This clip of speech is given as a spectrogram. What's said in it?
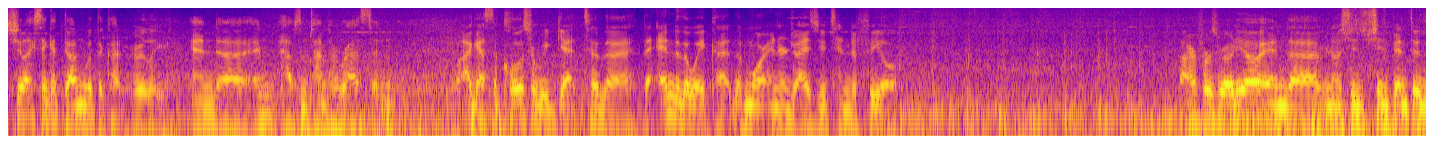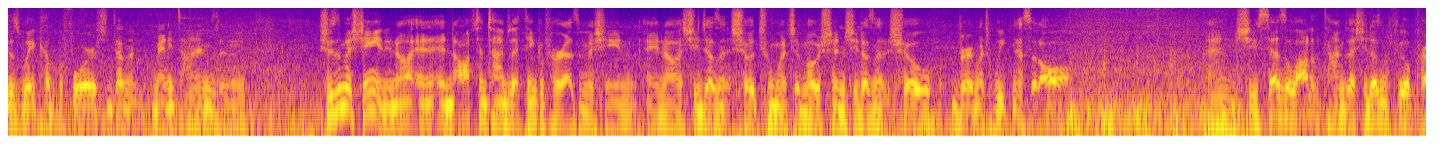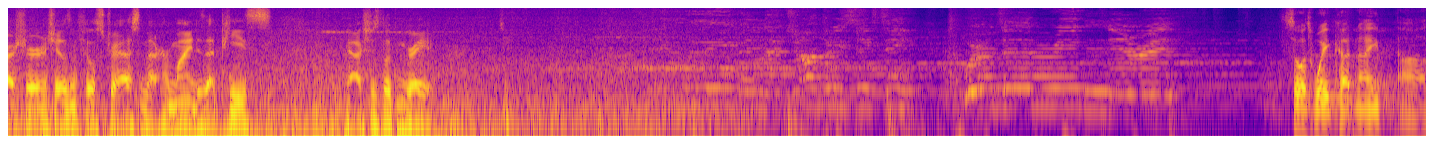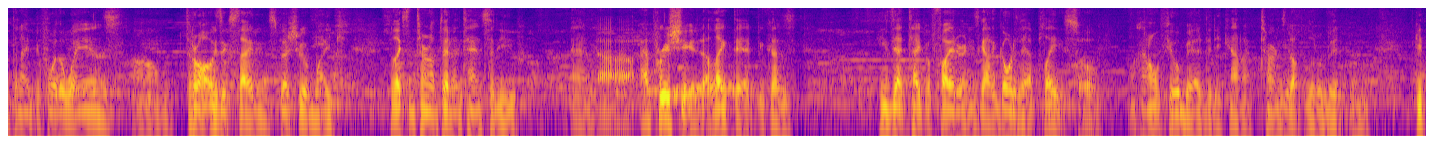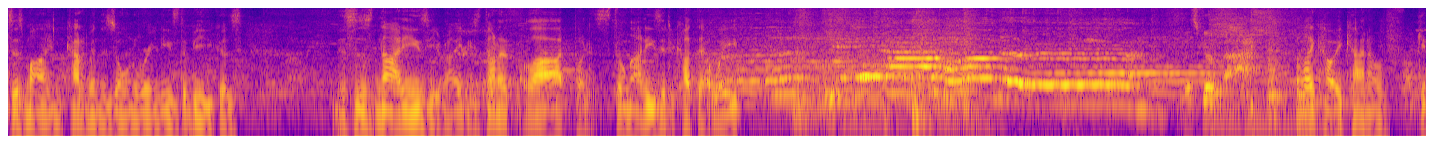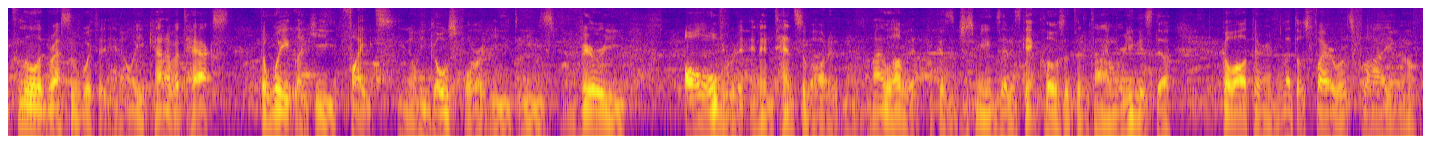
She likes to get done with the cut early and, uh, and have some time to rest. And I guess the closer we get to the, the end of the weight cut, the more energized you tend to feel. It's not her first rodeo, and uh, you know she's, she's been through this weight cut before. She's done it many times, and she's a machine, you know. And, and oftentimes I think of her as a machine. You know, she doesn't show too much emotion. She doesn't show very much weakness at all. And she says a lot of the times that she doesn't feel pressure and she doesn't feel stress and that her mind is at peace. Yeah, she's looking great. So it's weight cut night, uh, the night before the weigh-ins. Um, they're always exciting, especially with Mike. He likes to turn up that intensity, and uh, I appreciate it. I like that because he's that type of fighter, and he's got to go to that place. So I don't feel bad that he kind of turns it up a little bit and gets his mind kind of in the zone where he needs to be because this is not easy, right? He's done it a lot, but it's still not easy to cut that weight. Let's go. I like how he kind of gets a little aggressive with it, you know? He kind of attacks the weight like he fights, you know? He goes for it. He, he's very all over it and intense about it. And I love it because it just means that it's getting closer to the time where he gets to go out there and let those fireworks fly, you know?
